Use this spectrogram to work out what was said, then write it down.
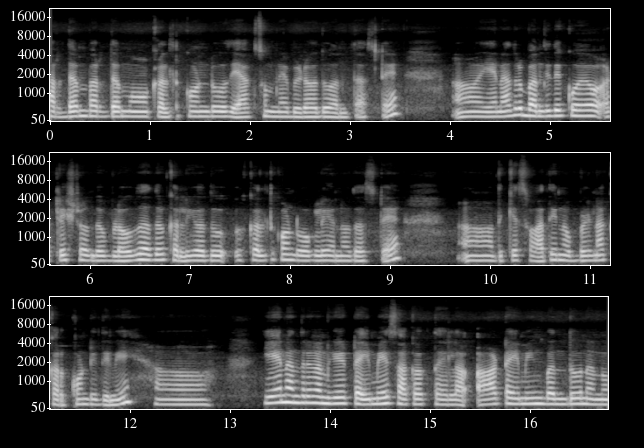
ಹರ್ದಂಬರ್ಧಮು ಕಲ್ತ್ಕೊಂಡು ಯಾಕೆ ಸುಮ್ಮನೆ ಬಿಡೋದು ಅಂತ ಅಷ್ಟೇ. ಏನಾದರೂ ಬಂದಿದ್ದಕ್ಕೋ ಅಟ್ಲೀಸ್ಟ್ ಒಂದು ಬ್ಲೌಸ್ ಆದರೂ ಕಲಿಯೋದು, ಕಲ್ತ್ಕೊಂಡು ಹೋಗಲಿ ಅನ್ನೋದಷ್ಟೇ ಅದಕ್ಕೆ ಸ್ವಾತಿನ ಒಬ್ಬಳನ್ನ ಕರ್ಕೊಂಡಿದ್ದೀನಿ ಏನಂದರೆ ನನಗೆ ಟೈಮೇ ಸಾಕಾಗ್ತಾ ಇಲ್ಲ. ಆ ಟೈಮಿಂಗ್ ಬಂದು ನಾನು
